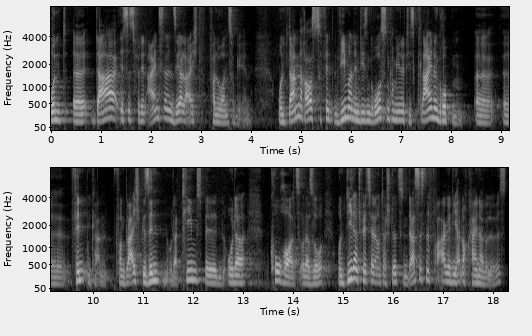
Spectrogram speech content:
und äh, da ist es für den Einzelnen sehr leicht verloren zu gehen. Und dann herauszufinden, wie man in diesen großen Communities kleine Gruppen äh, äh, finden kann, von Gleichgesinnten oder Teams bilden oder Cohorts oder so und die dann speziell unterstützen, das ist eine Frage, die hat noch keiner gelöst.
